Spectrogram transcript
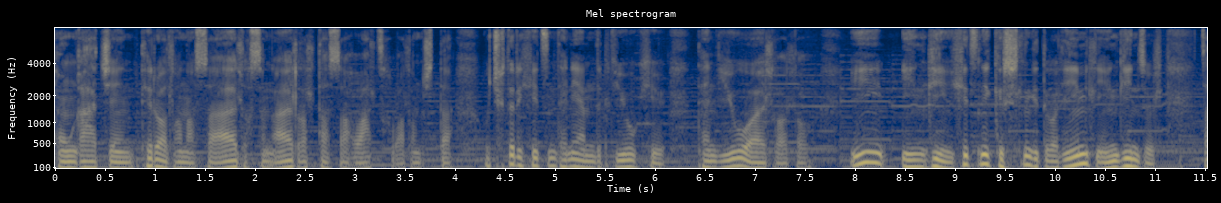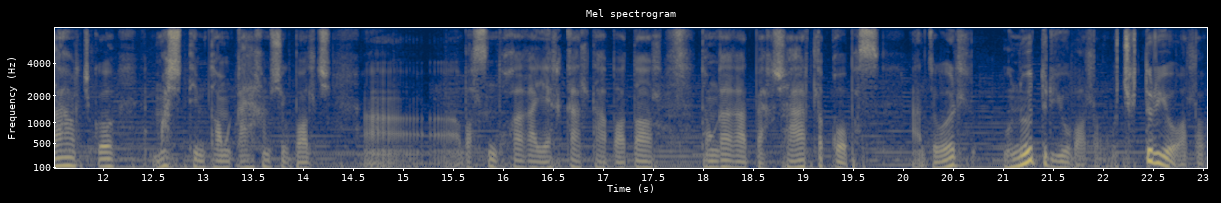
тунгааж ин тэр болгоноос ойлгосон ойлголтоос хуваалцах боломжтой. Өчигдөр их эзэн таны амьдралд юу хийв? Танд юу ойлгоолов? ийм энгийн их эзний гэрчлэн гэдэг бол ийм л энгийн зүйл. Заавалчгүй маш тийм том гайхамшиг болж болсон тухайга ярих гал та бодоол тунгаагаад байх шаардлагагүй бас зүгээр л өнөөдөр юу болов өчигдөр юу болов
